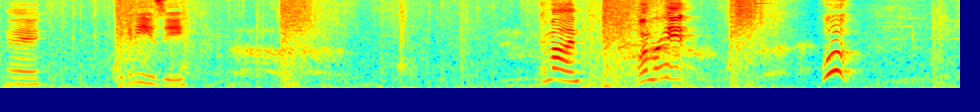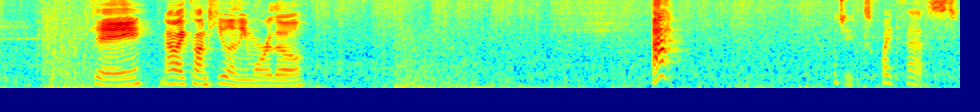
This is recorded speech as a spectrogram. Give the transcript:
Okay. Take it easy. On. One more hit. Woo! Okay. Now I can't heal anymore, though. Ah! Magic's quite fast.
